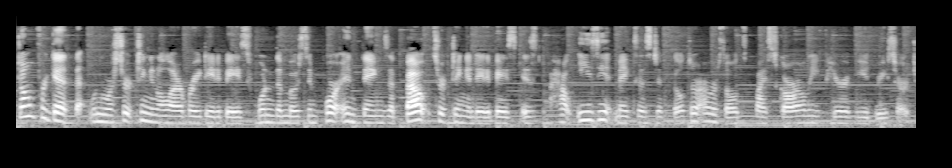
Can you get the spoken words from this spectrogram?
Don't forget that when we're searching in a library database, one of the most important things about searching a database is how easy it makes us to filter our results by scholarly peer-reviewed research.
